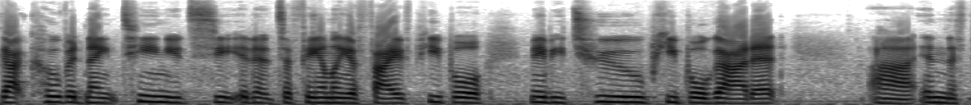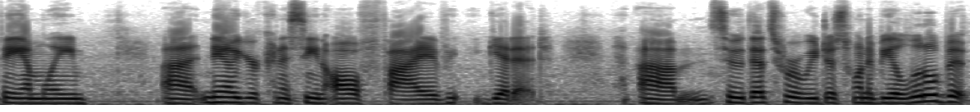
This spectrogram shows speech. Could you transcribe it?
got COVID 19, you'd see, and it's a family of five people, maybe two people got it uh, in the family. Uh, now you're kind of seeing all five get it. Um, so that's where we just want to be a little bit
